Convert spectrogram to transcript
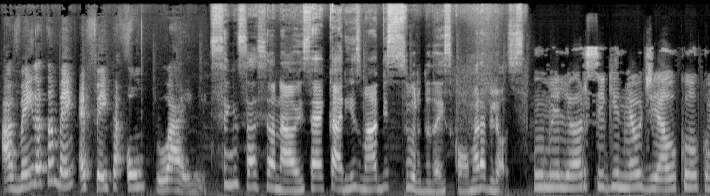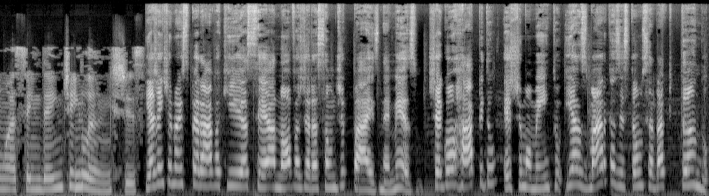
A venda também é feita online. Sensacional. Isso é carisma absurdo da escola. Maravilhoso. O melhor signo é o de álcool com ascendente em lanches. E a gente não esperava que ia ser a nova geração de pais, não é mesmo? Chegou rápido este momento e as marcas estão se adaptando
